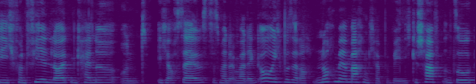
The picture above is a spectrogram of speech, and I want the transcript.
die ich von vielen Leuten kenne und ich auch selbst, dass man dann immer denkt, oh, ich muss ja noch, noch mehr machen, ich habe wenig geschafft und so.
